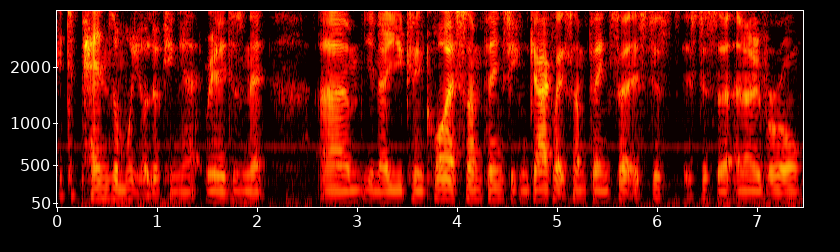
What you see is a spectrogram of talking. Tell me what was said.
it depends on what you're looking at, really, doesn't it? Um, you know, you can inquire some things, you can calculate some things, so it's just it's just a, an overall.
